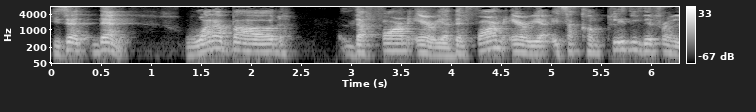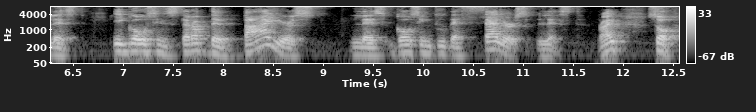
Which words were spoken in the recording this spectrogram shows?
he said, then what about the farm area? The farm area is a completely different list it goes instead of the buyer's list, goes into the seller's list, right? So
